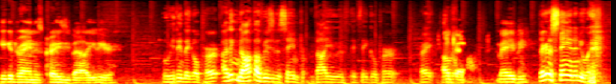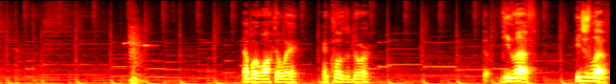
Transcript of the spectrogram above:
Giga Drain is crazy value here. Or you think they go per? I think knockoff gives you the same value if, if they go per, right? Okay, maybe. They're gonna stay in anyway. That boy walked away and closed the door. He left. He just left.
